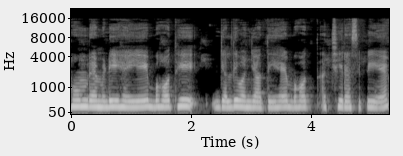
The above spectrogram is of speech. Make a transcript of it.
होम रेमेडी है ये, बहुत ही जल्दी बन जाती है, बहुत अच्छी रेसिपी है।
